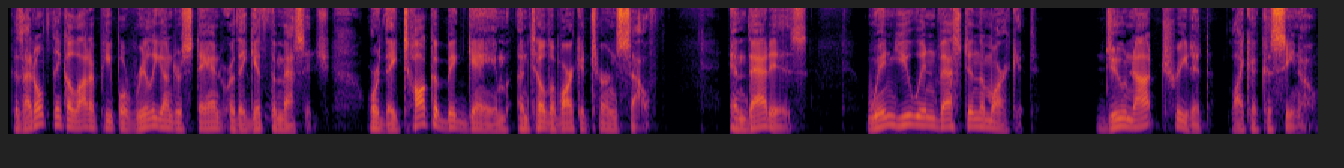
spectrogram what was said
because I don't think a lot of people really understand or they get the message or they talk a big game until the market turns south. And that is when you invest in the market, do not treat it like a casino.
